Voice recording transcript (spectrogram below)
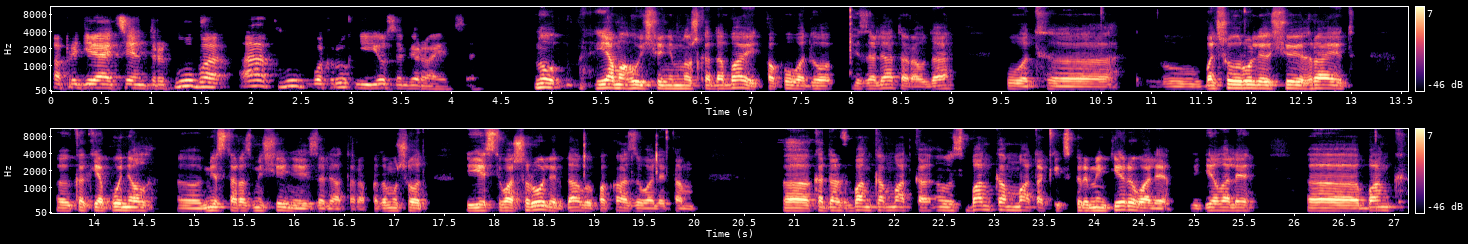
определяет центр клуба, а клуб вокруг нее собирается. Ну, я могу еще немножко добавить по поводу изоляторов, да. Вот э, большую роль еще играет, э, как я понял, место размещения изолятора, потому что вот есть ваш ролик, да, вы показывали там, э, когда с банком матка, э, с банком маток экспериментировали и делали э, банк,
